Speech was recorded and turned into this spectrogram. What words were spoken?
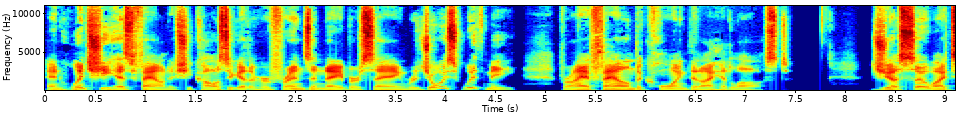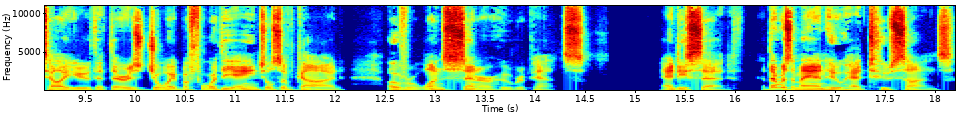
And when she has found it, she calls together her friends and neighbors, saying, Rejoice with me, for I have found the coin that I had lost. Just so I tell you that there is joy before the angels of God over one sinner who repents. And he said, There was a man who had two sons.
